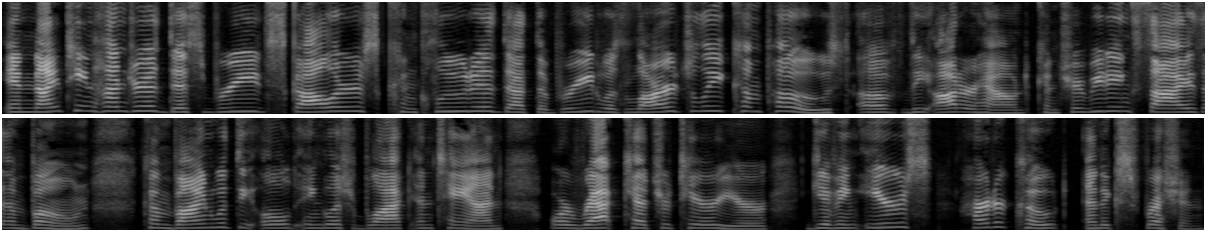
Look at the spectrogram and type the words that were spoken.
In 1900, this breed scholars concluded that the breed was largely composed of the otterhound, contributing size and bone, combined with the Old English black and tan or rat catcher terrier, giving ears, harder coat, and expression.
